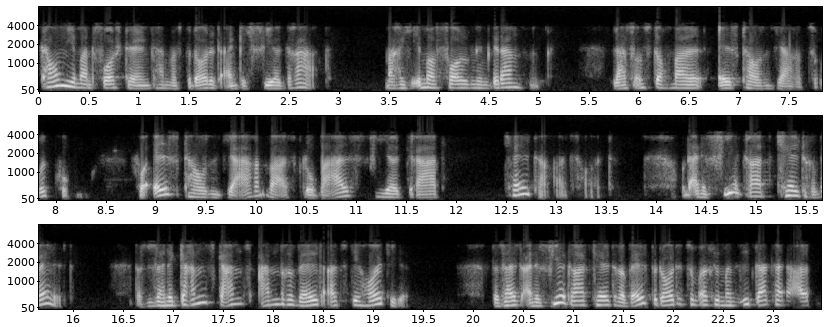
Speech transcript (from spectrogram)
kaum jemand vorstellen kann, was bedeutet eigentlich vier Grad, mache ich immer folgenden Gedanken. Lass uns doch mal 11.000 Jahre zurückgucken. Vor 11.000 Jahren war es global vier Grad kälter als heute. Und eine vier Grad kältere Welt, das ist eine ganz, ganz andere Welt als die heutige. Das heißt, eine vier Grad kältere Welt bedeutet zum Beispiel, man sieht gar keine Alpen.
